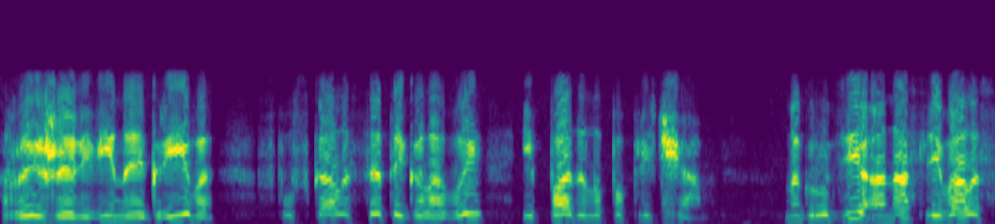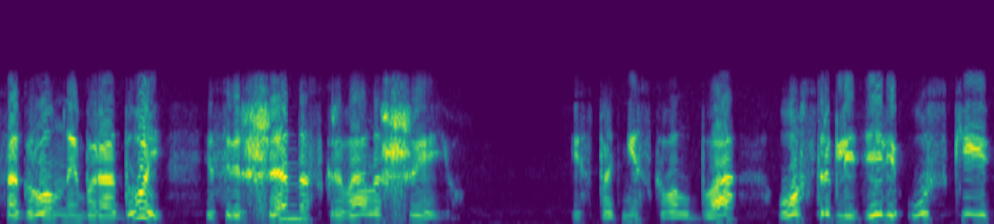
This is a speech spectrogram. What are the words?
Рыжая львиная грива спускалась с этой головы и падала по плечам. На груди она сливалась с огромной бородой и совершенно скрывала шею. Из-под низкого лба остро глядели узкие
